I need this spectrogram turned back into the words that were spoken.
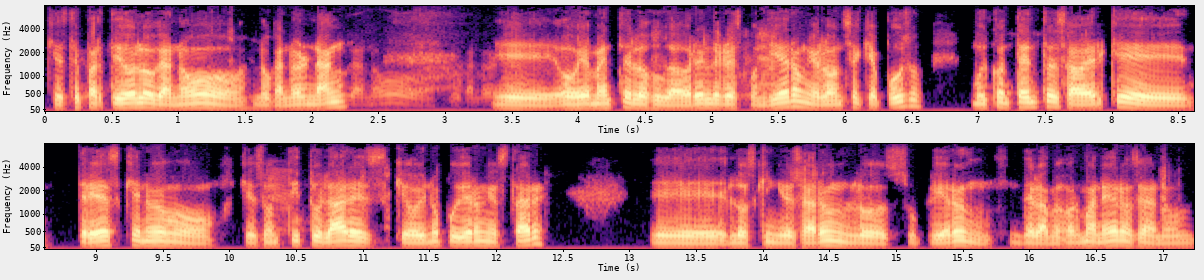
que este partido lo ganó, lo ganó Hernán. Eh, obviamente los jugadores le respondieron el 11 que puso. Muy contento de saber que tres que no, que son titulares que hoy no pudieron estar, eh, los que ingresaron los suplieron de la mejor manera. O sea, no,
